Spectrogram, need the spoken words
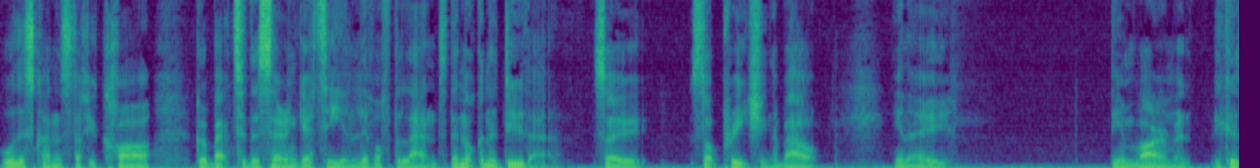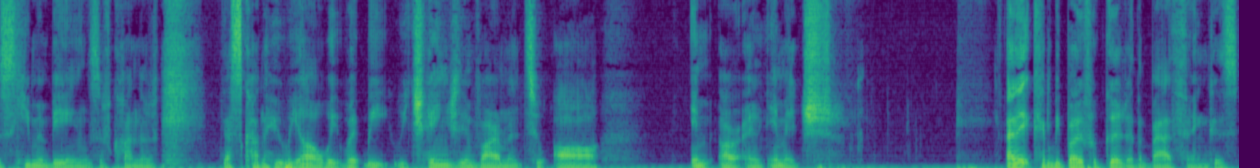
all this kind of stuff, your car, go back to the Serengeti and live off the land. They're not going to do that. So stop preaching about, you know, the environment because human beings have kind of that's kind of who we are. We we we, change the environment to our in our own image, and it can be both a good and a bad thing because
